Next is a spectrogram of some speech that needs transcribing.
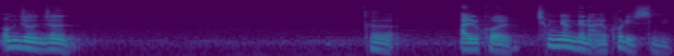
엄주운전 그 알코올 청량된 알코올이 있습니다.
